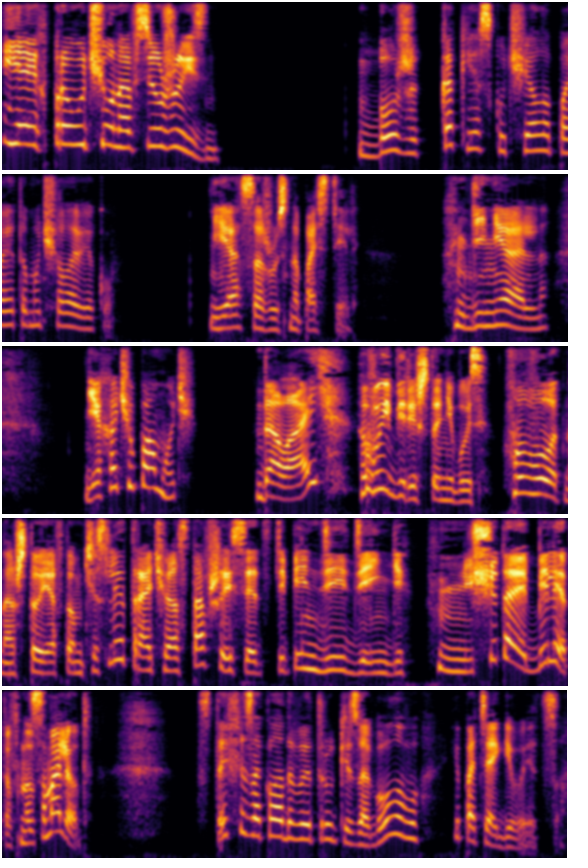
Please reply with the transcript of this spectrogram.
Я их проучу на всю жизнь. Боже, как я скучала по этому человеку. Я сажусь на постель. Гениально. Я хочу помочь. Давай, выбери что-нибудь. Вот на что я в том числе трачу оставшиеся от стипендии деньги, не считая билетов на самолет. Стефи закладывает руки за голову и потягивается.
